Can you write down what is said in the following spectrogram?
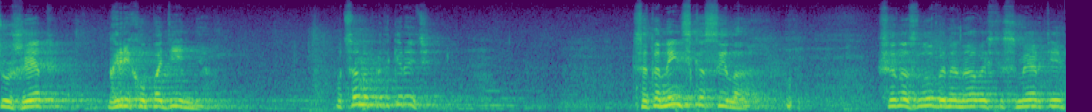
сюжет гріхопадіння? От саме про такі речі. Сатанинська сила, сила злоби, ненависті, смерті.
